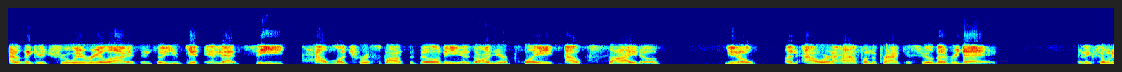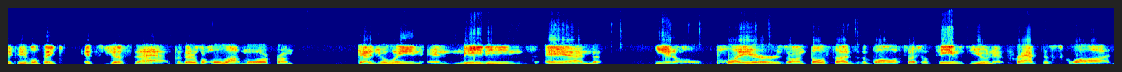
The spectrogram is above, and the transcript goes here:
I don't think you truly realize until you get in that seat how much responsibility is on your plate outside of, you know, an hour and a half on the practice field every day. I think so many people think it's just that, but there's a whole lot more from scheduling and meetings and you know, players on both sides of the ball, special teams unit, practice squad.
